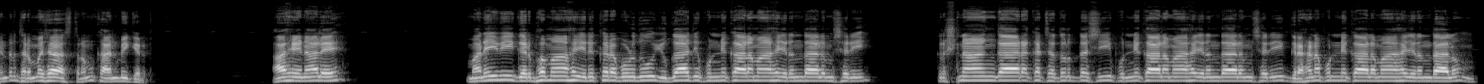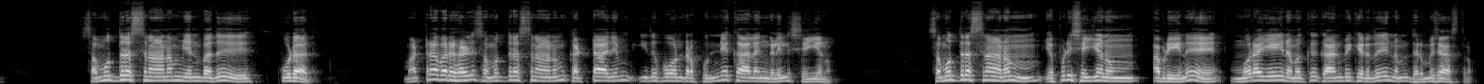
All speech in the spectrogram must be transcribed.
என்று தர்மசாஸ்திரம் காண்பிக்கிறது. ஆகையினாலே மனைவி கர்ப்பமாக இருக்கிற பொழுது யுகாதி புண்ணியகாலமாக இருந்தாலும் சரி கிருஷ்ணாங்காரக சதுர்தசி புண்ணியகாலமாக இருந்தாலும் சரி கிரகண புண்ணியகாலமாக இருந்தாலும் சமுத்திர ஸ்நானம் என்பது கூடாது. மற்றவர்கள் சமுத்திர ஸ்நானம் கட்டாயம் இது போன்ற புண்ணிய காலங்களில் செய்யணும். சமுத்திர ஸ்நானம் எப்படி செய்யணும் அப்படின்னு முறையை நமக்கு காண்பிக்கிறது நம் தர்மசாஸ்திரம்.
